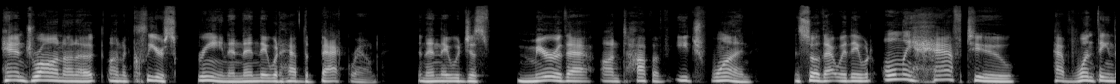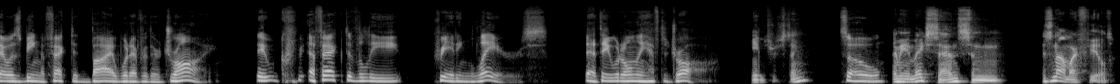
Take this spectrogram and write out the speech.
hand drawn on a on a clear screen, and then they would have the background, and then they would just mirror that on top of each one. And so that way they would only have to have one thing that was being affected by whatever they're drawing. They cr- effectively creating layers that they would only have to draw. Interesting. So I mean, it makes sense, and it's not my field.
